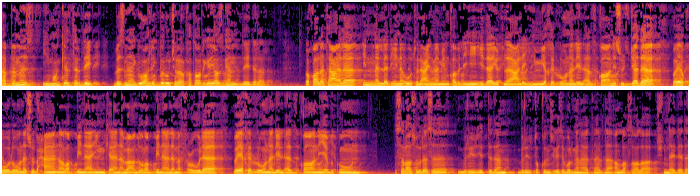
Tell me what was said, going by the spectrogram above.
rabbimiz iymon keltirdik bizni guvohlik beruvchilar qatoriga yozgin deydilar وقال تعالى إن الذين أوتوا العلم من قبله إذا يتلى عليهم يخرون للأذقان سجدا ويقولون سبحان ربنا إن كان وعد ربنا لمفعولا ويخرون للأذقان يبكون isro surasi bir yuz yettidan bir yuz to'qqizinchigacha bo'lgan oyatlarda alloh taolo shunday dedi.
